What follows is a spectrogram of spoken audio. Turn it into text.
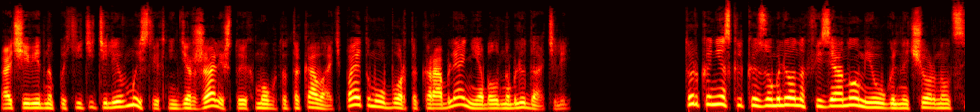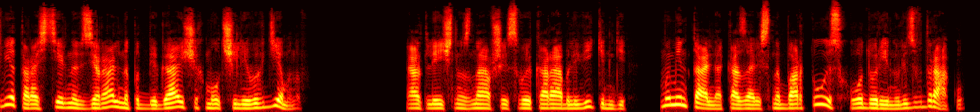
Очевидно, похитители в мыслях не держали, что их могут атаковать, поэтому у борта корабля не было наблюдателей. Только несколько изумленных физиономий угольно-черного цвета растерянно взирали на подбегающих молчаливых демонов. Отлично знавшие свой корабль викинги моментально оказались на борту и сходу ринулись в драку.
